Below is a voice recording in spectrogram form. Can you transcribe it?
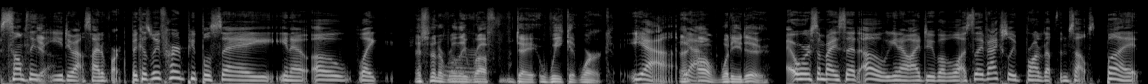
something that you do outside of work. Because we've heard people say, you know, oh, like, it's been a really rough day week at work. yeah, Uh, yeah. Oh, what do you do? Or somebody said, oh, you know, I do blah, blah, blah. So they've actually brought it up themselves. But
